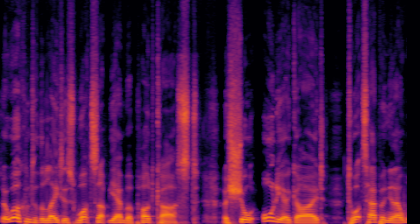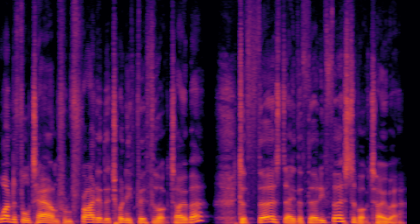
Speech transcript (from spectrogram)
So, welcome to the latest What's Up Yamba podcast, a short audio guide to what's happening in our wonderful town from Friday, the 25th of October to Thursday, the 31st of October.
